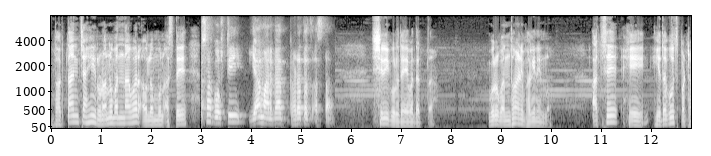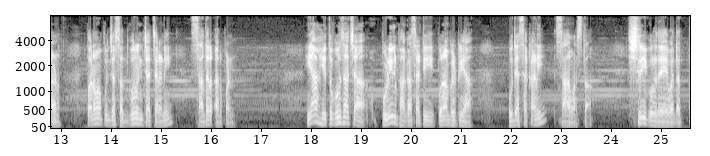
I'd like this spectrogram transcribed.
भक्तांच्याही ऋणानुबंधावर अवलंबून असते. अशा गोष्टी या मार्गात घडतच असतात. श्री गुरुदेव दत्त गुरुबंधू आणि भगिनींनो आजचे हे हिदगूज पठण परमपूज्य सद्गुरूंच्या चरणी सादर अर्पण. या हितगुजाच्या पुढील भागासाठी पुन्हा भेटूया. उद्या सकाळी सहा वाजता. श्री गुरुदेव दत्त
